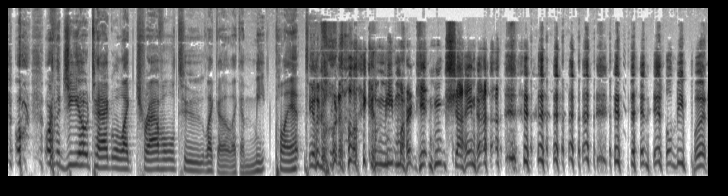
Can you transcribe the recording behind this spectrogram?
Or or the geotag will like travel to like a like a meat plant. You'll go to like a meat market in China. then it'll be put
